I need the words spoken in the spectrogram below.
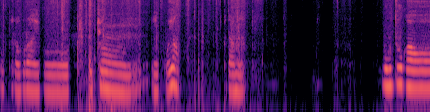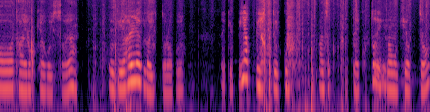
이렇게 러브라이브 5편 있고요. 그 다음에 이렇게 모두가 다 이렇게 하고 있어요. 여기에 할 얘기가 있더라고요. 이렇게 삐약삐약도 있고 아주 네, 코토리 너무 귀엽죠?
